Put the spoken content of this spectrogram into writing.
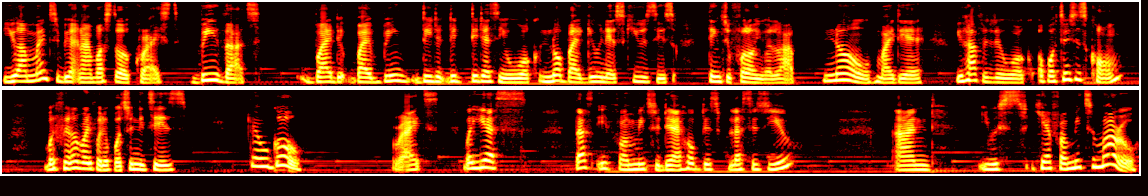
You are meant to be an ambassador of Christ. Be that by the, by being diligent in your work, not by giving excuses, things to fall on your lap. No, my dear, you have to do the work. Opportunities come, but if you're not ready for the opportunities, they will go. Right? But yes, that's it from me today. I hope this blesses you. And you will hear from me tomorrow.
